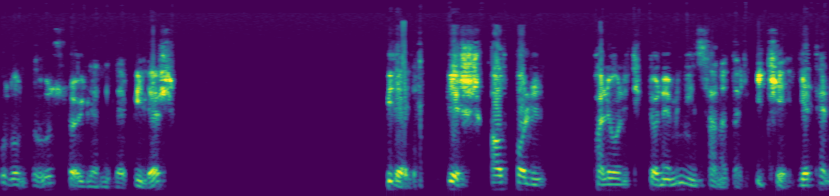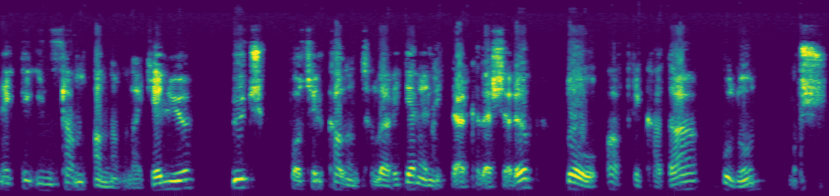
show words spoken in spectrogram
bulunduğu söylenilebilir. Bilelim. Bir, alt paleolitik dönemin insanıdır. İki, yetenekli insan anlamına geliyor. Üç, fosil kalıntıları genellikle arkadaşlarım Doğu Afrika'da bulunmuş.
